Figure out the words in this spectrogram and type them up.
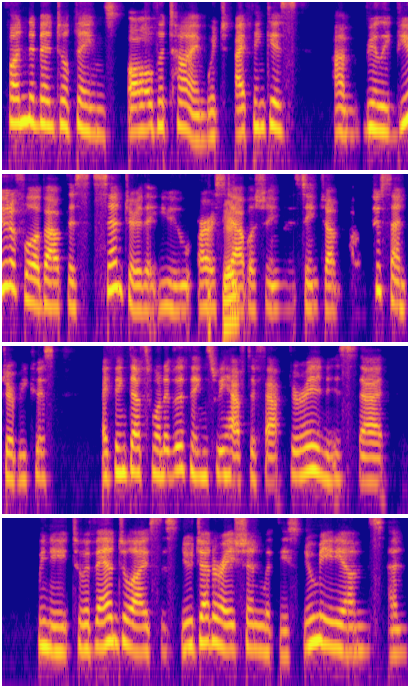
fundamental things all the time, which I think is um, really beautiful about this center that you are establishing, the St. John Paul II Center, because I think that's one of the things we have to factor in is that we need to evangelize this new generation with these new mediums and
